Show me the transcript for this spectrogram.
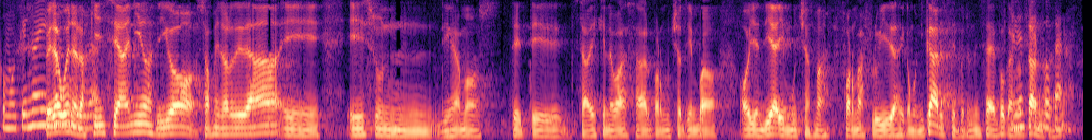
Como que no hay Pero bueno, a los 15 años, digo, sos menor de edad, es un, digamos, te, sabes que no vas a ver por mucho tiempo. Hoy en día hay muchas más formas fluidas de comunicarse, pero en esa época en no esa tanto. Época no.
